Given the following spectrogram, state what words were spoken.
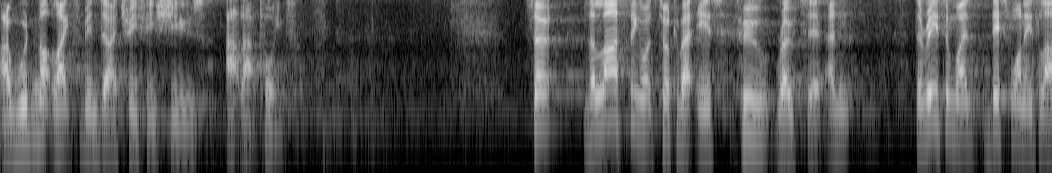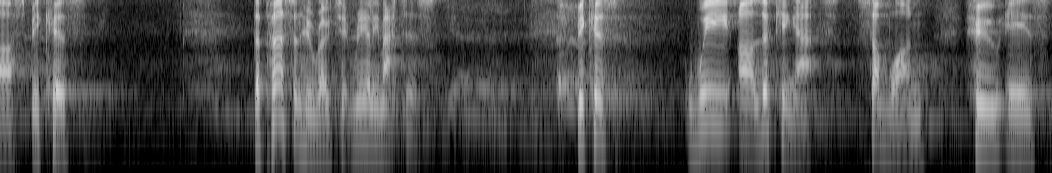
I would not like to be in Diotrephes' shoes at that point. So, the last thing I want to talk about is who wrote it. And the reason why this one is last, because the person who wrote it really matters. Because we are looking at someone who is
